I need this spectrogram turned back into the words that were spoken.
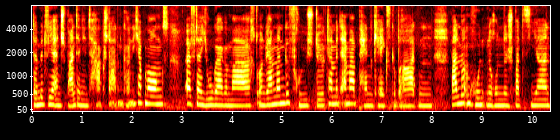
damit wir entspannt in den Tag starten können. Ich habe morgens öfter Yoga gemacht und wir haben dann gefrühstückt, haben mit Emma Pancakes gebraten, waren mit dem Hund eine Runde spazieren.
